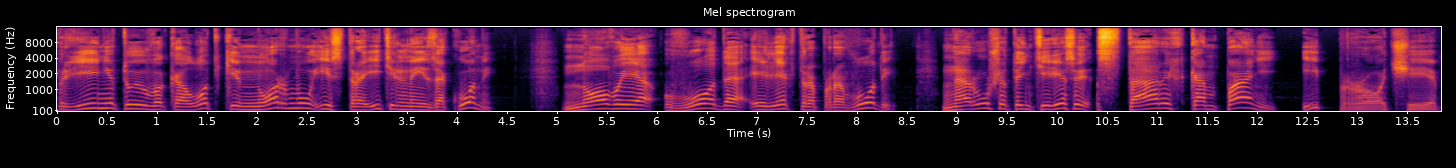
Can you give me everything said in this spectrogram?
принятую в околотке норму и строительные законы новые водоэлектропроводы нарушат интересы старых компаний и прочее.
